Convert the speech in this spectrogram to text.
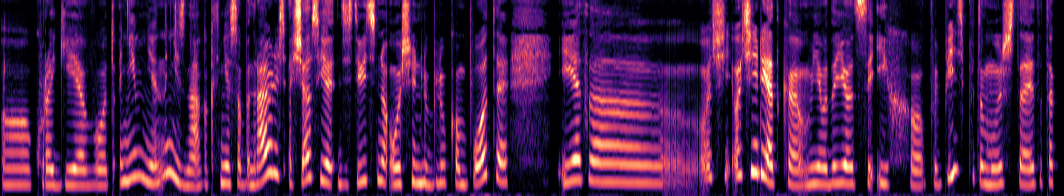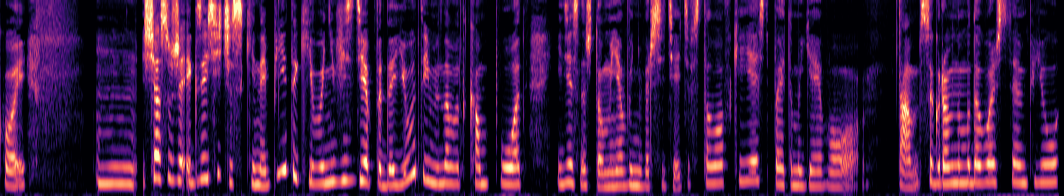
э, кураге, вот, они мне, ну, не знаю, как-то не особо нравились, а сейчас я действительно очень люблю компоты, и это очень, очень редко мне удается их э, попить, потому что это такой Сейчас уже экзотический напиток, его не везде подают, именно вот компот. Единственное, что у меня в университете в столовке есть, поэтому я его там с огромным удовольствием пью.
